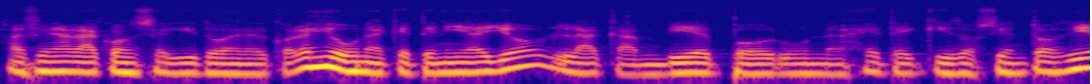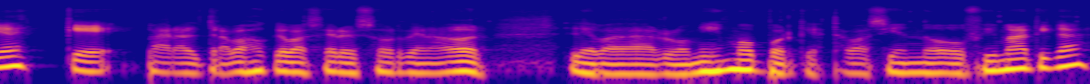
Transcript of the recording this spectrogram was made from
al final la ha conseguido en el colegio. Una que tenía yo la cambié por una GTX 210 que para el trabajo que va a hacer ese ordenador le va a dar lo mismo porque estaba siendo ofimática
